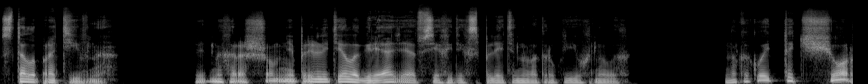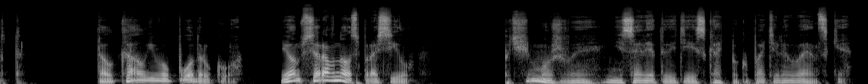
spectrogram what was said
стало противно. Видно, хорошо мне прилетело грязи от всех этих сплетен вокруг Юхновых. Но какой-то черт толкал его под руку, и он все равно спросил — Почему же вы не советуете искать покупателя в Энске?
